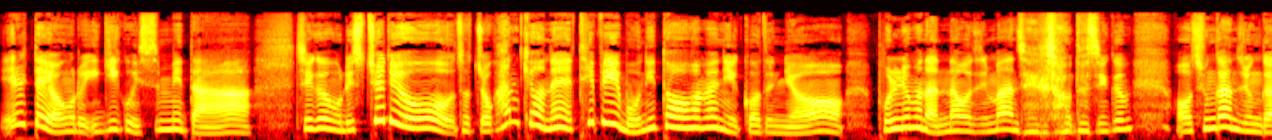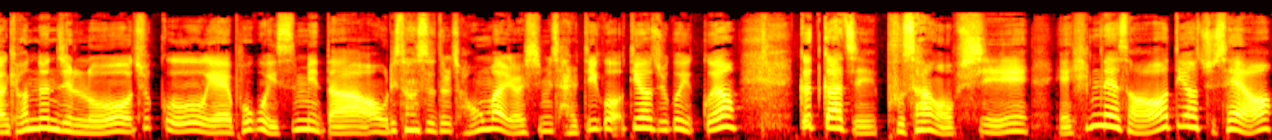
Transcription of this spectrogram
1대 0으로 이기고 있습니다. 지금 우리 스튜디오 저쪽 한켠에 TV 모니터 화면이 있거든요. 볼륨은 안 나오지만 제가 저도 지금 어, 중간중간 곁눈질로 축구 예, 보고 있습니다. 어, 우리 선수들 정말 열심히 잘 뛰고 뛰어주고 있고요. 끝까지 부상 없이 예, 힘내서 뛰어주세요.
